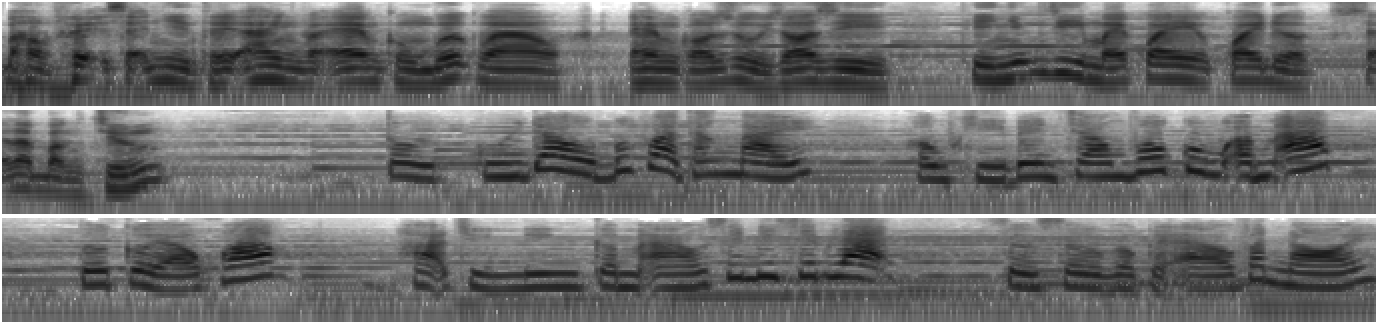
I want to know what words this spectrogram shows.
Bảo vệ sẽ nhìn thấy anh và em cùng bước vào. Em có rủi ro gì thì những gì máy quay quay được sẽ là bằng chứng. Tôi cúi đầu bước vào thang máy, không khí bên trong vô cùng ấm áp. Tôi cởi áo khoác, Hạ Trường Ninh cầm áo xếp đi xếp lại, sờ sờ vào cái áo và nói.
